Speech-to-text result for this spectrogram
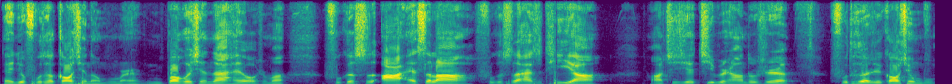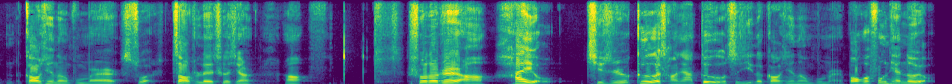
那就福特高性能部门。你包括现在还有什么福克斯 RS 啦、福克斯 ST 呀，啊，这些基本上都是福特这高性部高性能部门所造出来的车型啊。说到这儿啊，还有其实各个厂家都有自己的高性能部门，包括丰田都有。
